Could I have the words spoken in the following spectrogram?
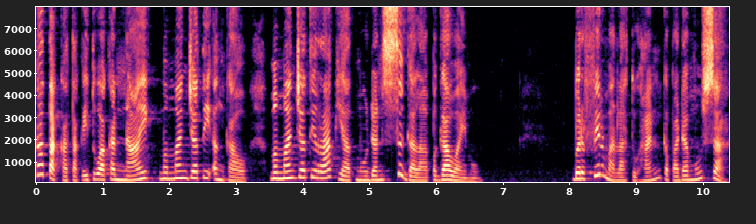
Katak-katak itu akan naik memanjati engkau, memanjati rakyatmu dan segala pegawaimu. Berfirmanlah Tuhan kepada Musa,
